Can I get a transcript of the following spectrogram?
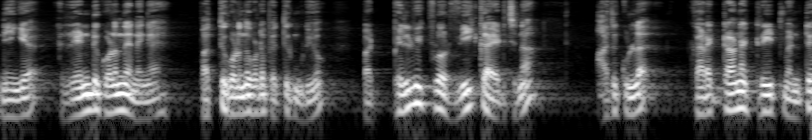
நீங்கள் ரெண்டு குழந்தை என்னங்க பத்து குழந்தை கூட பெற்றுக்க முடியும். பட் பெல்விக் ஃப்ளோர் வீக் ஆகிடுச்சுன்னா அதுக்குள்ளே கரெக்டான ட்ரீட்மெண்ட்டு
